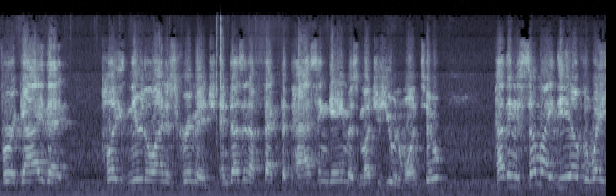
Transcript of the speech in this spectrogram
for a guy that plays near the line of scrimmage and doesn't affect the passing game as much as you would want to. Having some idea of the way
